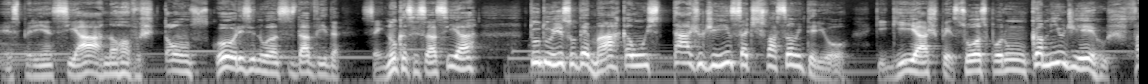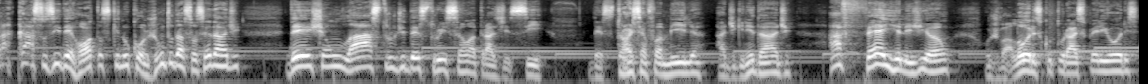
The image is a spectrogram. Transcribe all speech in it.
experienciar novos tons, cores e nuances da vida, sem nunca se saciar, tudo isso demarca um estágio de insatisfação interior, que guia as pessoas por um caminho de erros, fracassos e derrotas que, no conjunto da sociedade, deixam um lastro de destruição atrás de si, Destrói-se a família, a dignidade, a fé e religião, os valores culturais superiores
